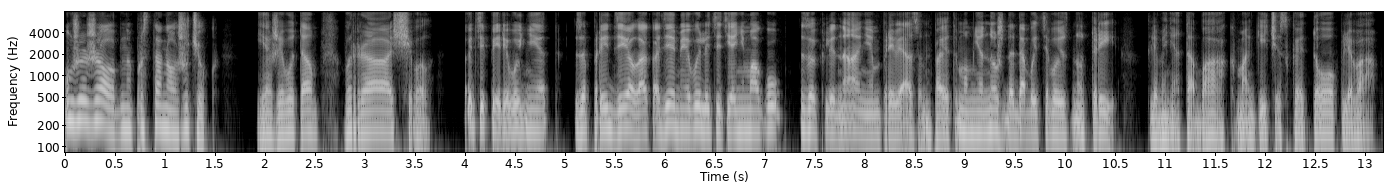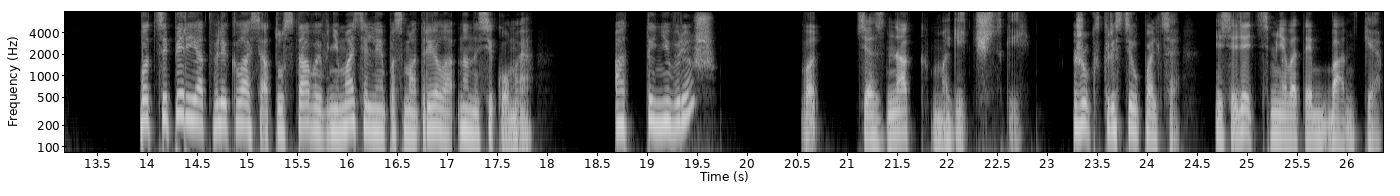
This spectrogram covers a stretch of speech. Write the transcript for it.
Уже жалобно простонал жучок. «Я же его там выращивал, а теперь его нет. За пределы Академии вылететь я не могу. Заклинанием привязан, поэтому мне нужно добыть его изнутри. Для меня табак — магическое топливо». Вот теперь я отвлеклась от устава и внимательнее посмотрела на насекомое. «А ты не врешь?» «Вот тебе знак магический». Жук скрестил пальцы. «Не сидеть мне в этой банке,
